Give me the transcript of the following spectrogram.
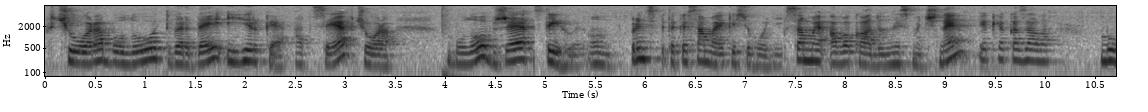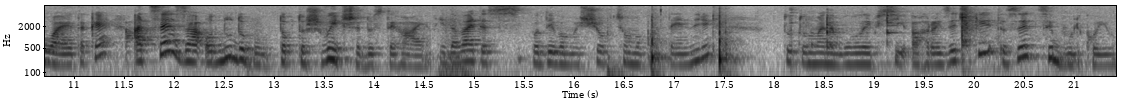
вчора було тверде і гірке. А це вчора було вже стигле. Он, в принципі, таке саме, як і сьогодні. Саме авокадо не смачне, як я казала. Буває таке, а це за одну добу, тобто швидше достигає. І давайте подивимося, що в цьому контейнері. Тут у мене були всі агризочки з цибулькою.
